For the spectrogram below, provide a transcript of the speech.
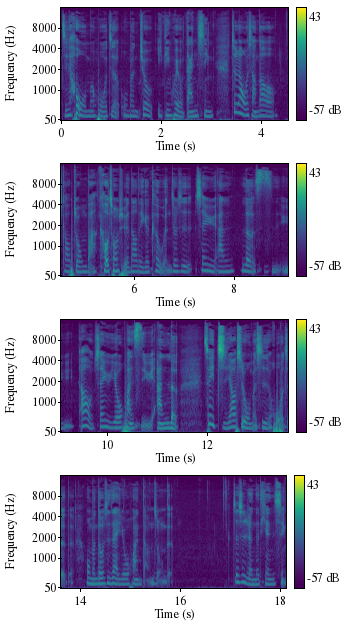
只要我们活着，我们就一定会有担心。这让我想到高中吧，高中学到的一个课文，就是“生于安乐，死于哦，生于忧患，死于安乐”。所以，只要是我们是活着的，我们都是在忧患当中的。这是人的天性，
